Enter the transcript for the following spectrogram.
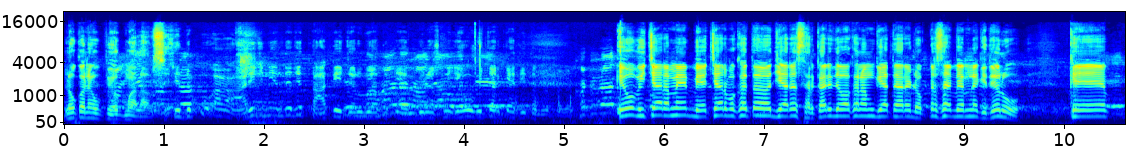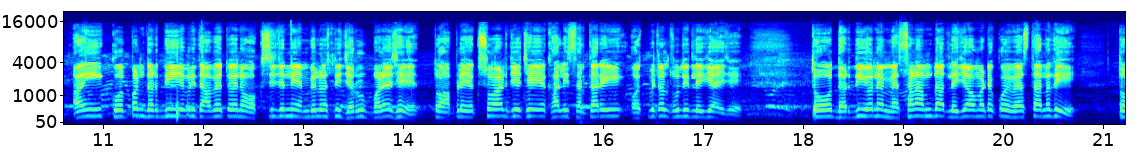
લોકોને ઉપયોગમાં લાવશે. એવો વિચાર અમે બે ચાર વખત જ્યારે સરકારી દવાખાનામાં ગયા ત્યારે ડૉક્ટર સાહેબે અમને કીધેલું કે અહીં કોઈ પણ દર્દી એવી રીતે આવે તો એને ઓક્સિજનની એમ્બ્યુલન્સની જરૂર પડે છે તો આપણે એકસો આઠ જે છે એ ખાલી સરકારી હોસ્પિટલ સુધી જ લઈ જાય છે. તો દર્દીઓને મહેસાણા અમદાવાદ લઈ જવા માટે કોઈ વ્યવસ્થા નથી. તો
